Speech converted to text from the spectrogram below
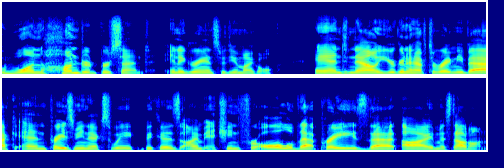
100% in agreement with you, Michael. And now you're going to have to write me back and praise me next week because I'm itching for all of that praise that I missed out on.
